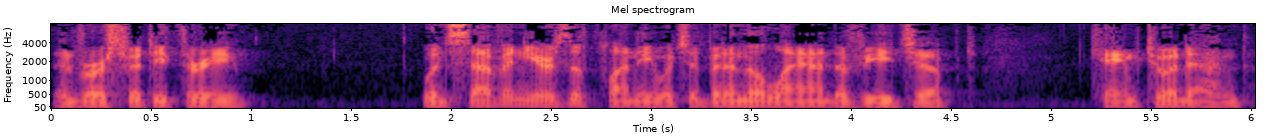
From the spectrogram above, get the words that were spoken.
In verse 53, when seven years of plenty, which had been in the land of Egypt, came to an end.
